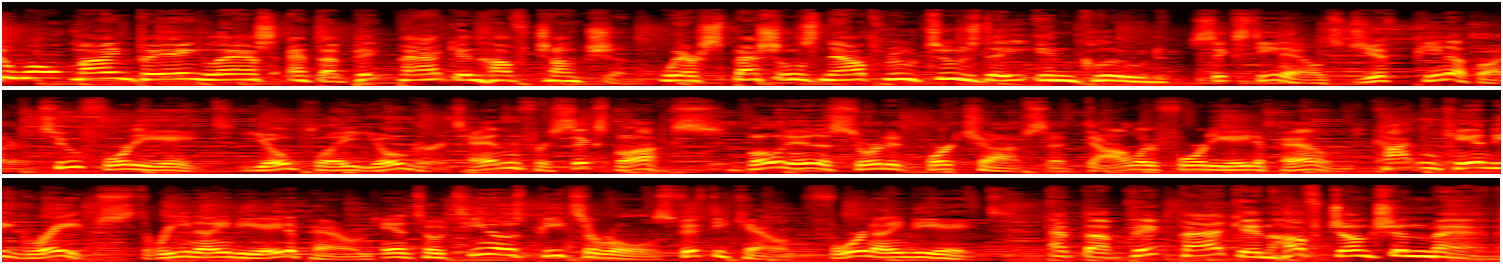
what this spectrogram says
You won't mind paying less at the Pic Pac in Huff Junction, where specials now through Tuesday include 16 ounce Jif peanut butter, 248. Yoplait yogurt, 10 for 6 bucks. Bone in assorted pork chops, $1.48 a pound. Cotton candy grapes, 3.98 a pound. And Totino's pizza rolls, 50 count, 4.98. at the Pic Pac in Huff Junction, man.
